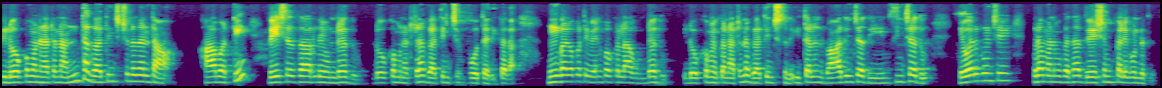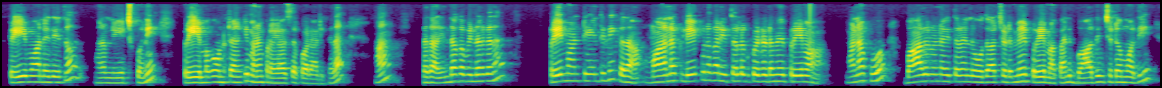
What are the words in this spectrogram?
ఈ లోకము నటన అంతా గతించుచున్నదంట. కాబట్టి వేషధారులే ఉండదు. లోకం నటన గతించిపోతుంది కదా. ముంగలొకటి వెనుకొకలా ఉండదు. ఈ లోకం యొక్క నటన గతించుతుంది. ఇతరులను బాధించదు హింసించదు. ఎవరి గురించి కూడా మనం కదా ద్వేషం కలిగి ఉండదు. ప్రేమ అనేది ఏదో మనం నేర్చుకొని ప్రేమగా ఉండటానికి మనం ప్రయాసపడాలి కదా. కదా? ఇందాక విన్నారు కదా? ప్రేమ అంటే ఏంటిది కదా? మనకు లేకుండా కానీ ఇతరులకు పెట్టడమే ప్రేమ. మనకు బాధలున్న ఇతరులను ఓదార్చడమే ప్రేమ. కానీ బాధించడం అది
